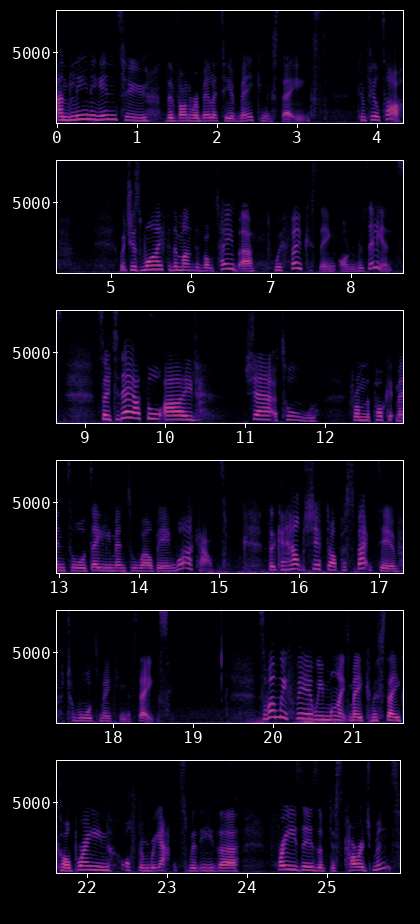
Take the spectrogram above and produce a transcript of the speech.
And leaning into the vulnerability of making mistakes can feel tough which is why for the month of October, we're focusing on resilience. So today I thought I'd share a tool from the Pocket Mentor Daily Mental Wellbeing Workout that can help shift our perspective towards making mistakes. So when we fear we might make a mistake, our brain often reacts with either phrases of discouragement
